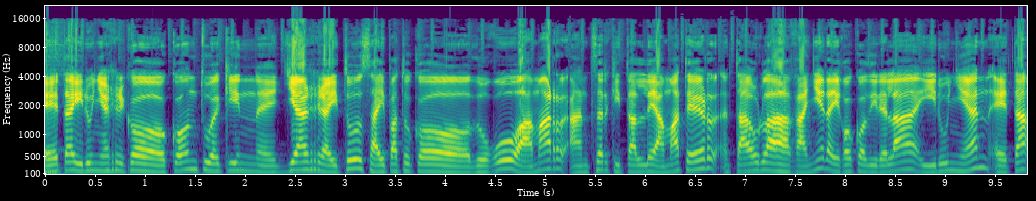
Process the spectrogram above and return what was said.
Eta Iruñerriko kontuekin eh, jarraitu zaipatuko dugu Amar antzerki talde amater taula gainera igoko direla Iruñean eta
